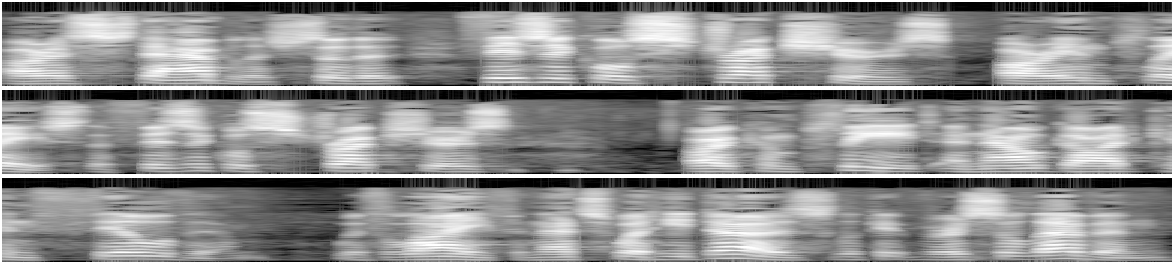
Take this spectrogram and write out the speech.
are established. So the physical structures are in place. The physical structures are complete, and now God can fill them with life. And that's what he does. Look at verse 11.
